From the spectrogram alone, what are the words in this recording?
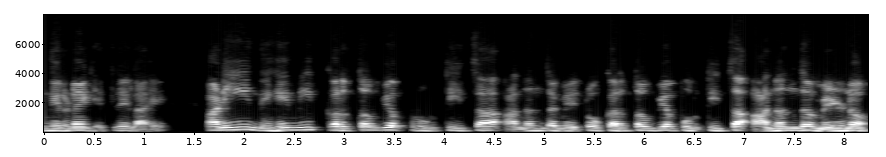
निर्णय घेतलेला आहे. आणि नेहमी कर्तव्यपूर्तीचा आनंद मिळतो. कर्तव्यपूर्तीचा आनंद मिळणं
